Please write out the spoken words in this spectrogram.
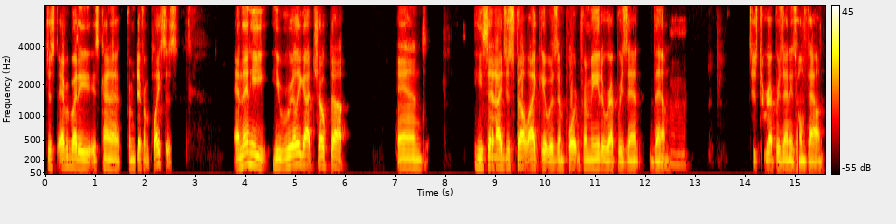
just everybody is kind of from different places. And then he he really got choked up, and he said, "I just felt like it was important for me to represent them." Mhm. just to represent his hometown.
